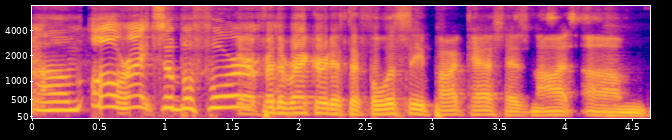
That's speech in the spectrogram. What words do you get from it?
Um, all right. So before Yeah, for the record, if the Felicity podcast has not um,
